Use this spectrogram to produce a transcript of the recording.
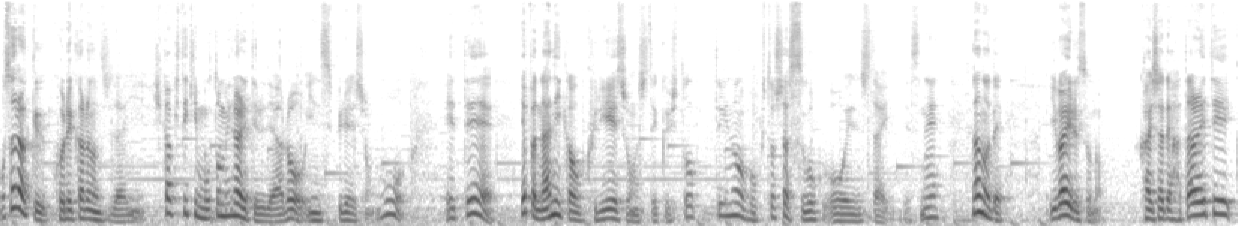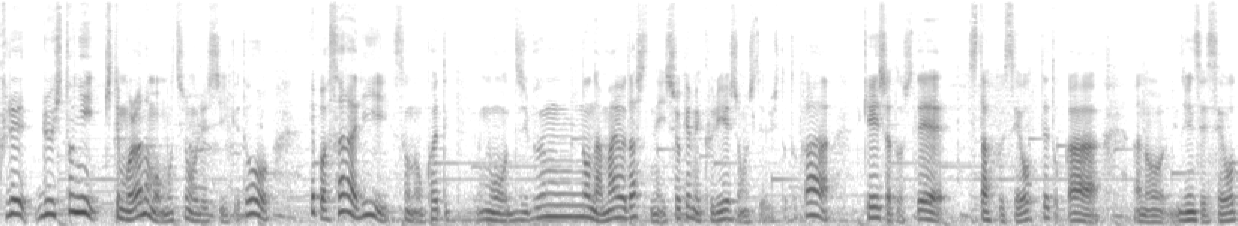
おそらくこれからの時代に比較的求められてるであろうインスピレーションを得てやっぱ何かをクリエーションしていく人っていうのを僕としてはすごく応援したいですね。なのでいわゆるその会社で働いてくれる人に来てもらうのももちろん嬉しいけどやっぱさらにそのこうやってもう自分の名前を出してね一生懸命クリエーションしてる人とか経営者としてスタッフ背負ってとかあの人生背負っ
